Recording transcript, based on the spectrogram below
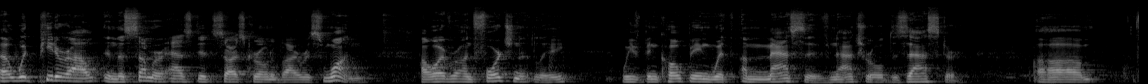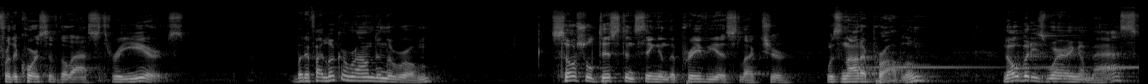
uh, would peter out in the summer, as did SARS coronavirus 1. However, unfortunately, we've been coping with a massive natural disaster um, for the course of the last three years. But if I look around in the room, social distancing in the previous lecture was not a problem. Nobody's wearing a mask.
